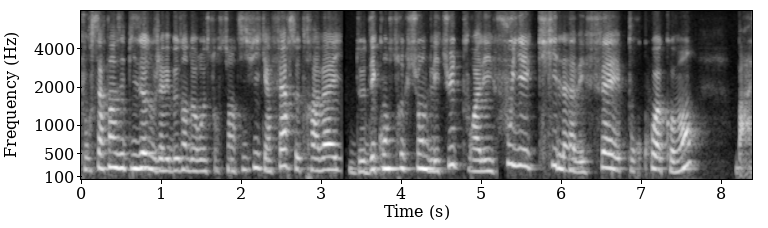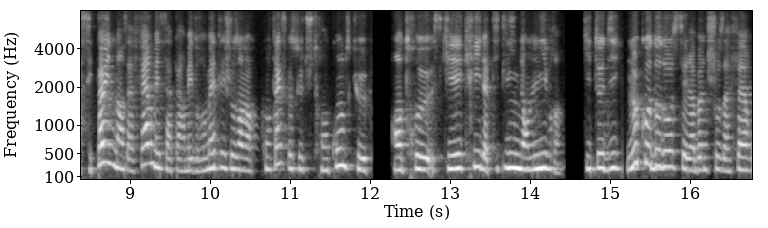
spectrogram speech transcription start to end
Pour certains épisodes où j'avais besoin de ressources scientifiques à faire ce travail de déconstruction de l'étude pour aller fouiller qui l'avait fait, pourquoi, comment, bah c'est pas une mince affaire, mais ça permet de remettre les choses dans leur contexte parce que tu te rends compte que entre ce qui est écrit, la petite ligne dans le livre, qui te dit le cododo c'est la bonne chose à faire.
